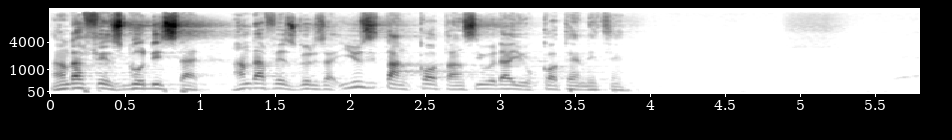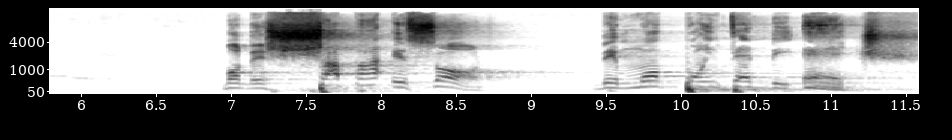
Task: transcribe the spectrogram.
another face go this side, another face go this side. Use it and cut and see whether you cut anything. But the sharper a sword, the more pointed the edge.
